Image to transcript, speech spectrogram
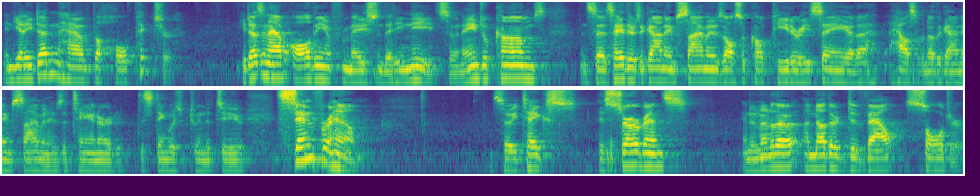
and yet he doesn't have the whole picture. He doesn't have all the information that he needs. So an angel comes and says, Hey, there's a guy named Simon who's also called Peter. He's staying at a house of another guy named Simon who's a tanner to distinguish between the two. Send for him. So he takes his servants and another, another devout soldier.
